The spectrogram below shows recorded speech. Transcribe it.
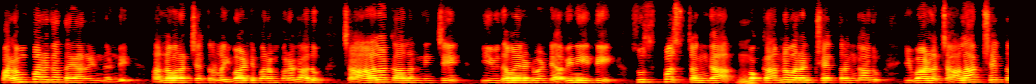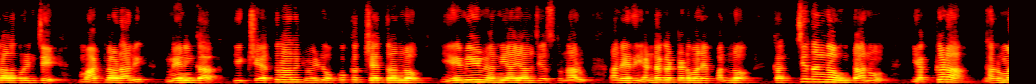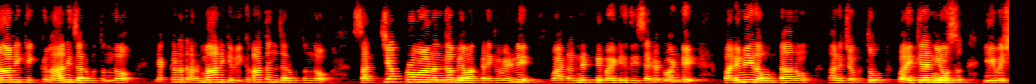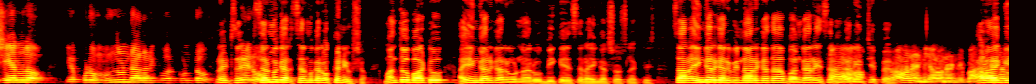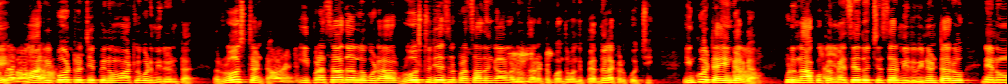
పరంపరగా తయారైందండి. అన్నవర క్షేత్రంలో ఇవాల్టి పరంపర కాదు చాలా కాలం నుంచి ఈ విధమైనటువంటి అవినీతి సుస్పష్టంగా. ఒక్క అన్నవరం క్షేత్రం కాదు. ఇవాళ చాలా క్షేత్రాల గురించి మాట్లాడాలి. నేను ఇంకా ఈ క్షేత్రాలకు వెళ్ళి ఒక్కొక్క క్షేత్రంలో ఏమేమి అన్యాయాలు చేస్తున్నారు అనేది ఎండగట్టడం అనే పనిలో ఖచ్చితంగా ఉంటాను. ఎక్కడ ధర్మానికి గ్లాని జరుగుతుందో ఎక్కడ ధర్మానికి విఘాతం జరుగుతుందో సత్య ప్రమాణంగా మేము అక్కడికి వెళ్ళి వాటన్నిటిని బయటికి తీసేటటువంటి పని మీద ఉంటాను అని చెబుతూ వైకే న్యూస్ ఈ విషయంలో ఎప్పుడు ముందుండాలని కోరుకుంటూ రైట్ శర్మ గారు శర్మ గారు ఒక్క నిమిషం. మనతో పాటు అయ్యంగార్ గారు ఉన్నారు BKSR Iyengar social activist sir Iyengar గారు విన్నారు కదా బంగారయ్య శర్మ గారు ఏం చెప్పారు? అవునండి అవునండి. అలాగే మా. రిపోర్టర్ చెప్పిన మాటలు కూడా మీరు వింటారు. రోస్ట్ అంట. ఈ ప్రసాదాల్లో కూడా రోస్ట్ చేసిన ప్రసాదం కావాలని అడుగుతారట కొంతమంది పెద్దలు అక్కడికి వచ్చి. ఇంకోటి అయ్యంగార్ గారు ఇప్పుడు నాకు ఒక మెసేజ్ వచ్చింది సార్ మీరు వినుంటారు. నేను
